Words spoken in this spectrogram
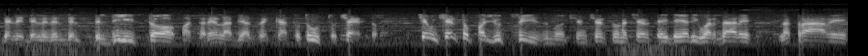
delle, delle, del, del, diritto Mattarella abbia azzeccato tutto, certo c'è un certo pagliuzzismo, c'è un certo, una certa idea di guardare la trave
